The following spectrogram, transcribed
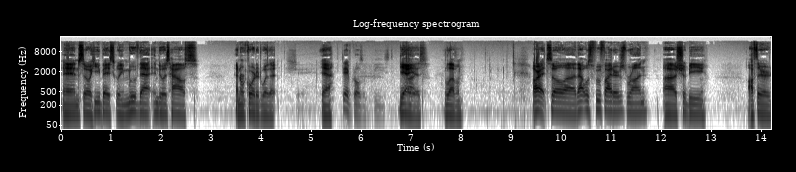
And so he basically moved that into his house and recorded with it. Shit. Yeah. Dave Grohl's a beast. Yeah, All he right. is. Love him. All right, so uh, that was Foo Fighters Run. Uh, should be off there.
